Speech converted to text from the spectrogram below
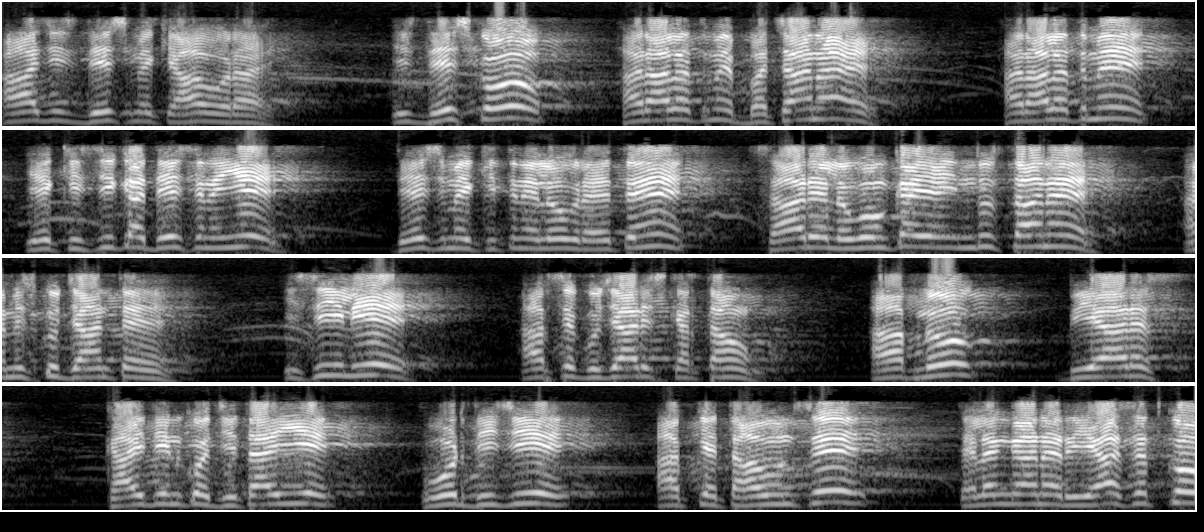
आज इस देश में क्या हो रहा है? इस देश को हर हालत में बचाना है। हर हालत में ये किसी का देश नहीं है। देश में कितने लोग रहते हैं, सारे लोगों का ये हिंदुस्तान है। हम इसको जानते हैं। इसीलिए आपसे गुजारिश करता हूँ, आप लोग बीआरएस कायदीन को जिताइए, वोट दीजिए। आपके ताउन से तेलंगाना रियासत को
